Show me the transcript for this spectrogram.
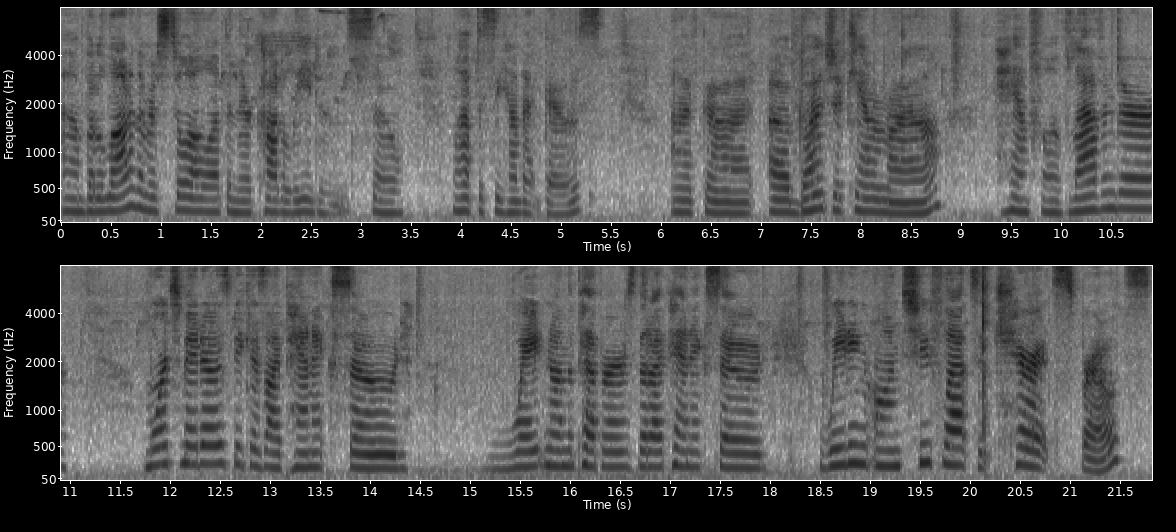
um, but a lot of them are still all up in their cotyledons. So we'll have to see how that goes. I've got a bunch of chamomile, handful of lavender, more tomatoes because I panic sowed, waiting on the peppers that I panic sowed, waiting on two flats of carrot sprouts.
